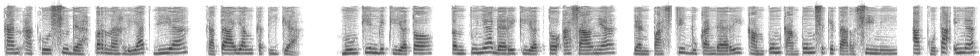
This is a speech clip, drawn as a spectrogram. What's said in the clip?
kan aku sudah pernah lihat dia, kata yang ketiga. Mungkin di Kyoto, tentunya dari Kyoto asalnya, dan pasti bukan dari kampung-kampung sekitar sini, aku tak ingat,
